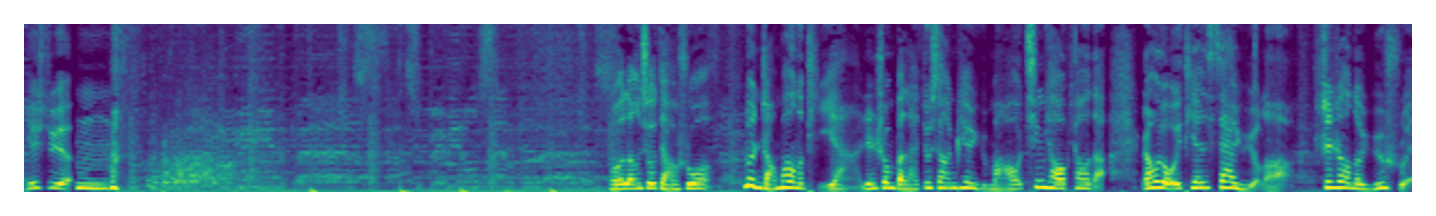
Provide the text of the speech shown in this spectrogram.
也许嗯。我冷修脚说。论长胖的体验，人生本来就像一片羽毛，轻飘飘的。然后有一天下雨了，身上的雨水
